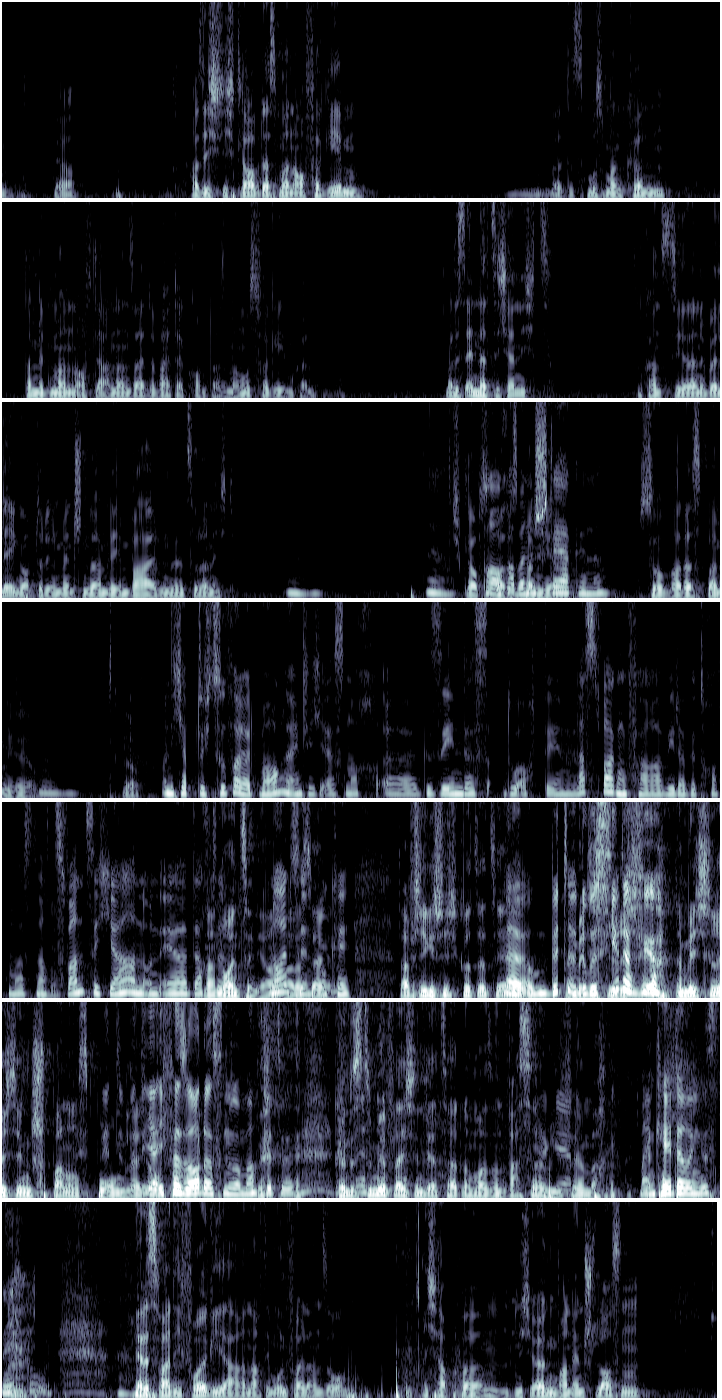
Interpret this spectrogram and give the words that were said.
ja. Also ich, ich glaube, dass man auch vergeben, äh, das muss man können, damit man auf der anderen Seite weiterkommt. Also man muss vergeben können. Weil es ändert sich ja nichts. Du kannst dir dann überlegen, ob du den Menschen in deinem Leben behalten willst oder nicht. Ja. Ich glaube, so war das aber bei eine mir. Stärke, ne? So war das bei mir, ja. Mhm. ja. Und ich habe durch Zufall heute Morgen eigentlich erst noch äh, gesehen, dass du auch den Lastwagenfahrer wieder getroffen hast, nach 20 Jahren und er dachte... Mhm. Nach 19 Jahren war das, ja, okay. genau. Darf ich die Geschichte kurz erzählen? Na, bitte, damit du bist hier dafür. Damit ich den richtigen Spannungsbogen bitte, gleich Ja, ich versau das nur, mach bitte. Könntest du mir vielleicht in der Zeit nochmal so ein Wasserrefill machen? Mein Catering ist nicht gut. Ja, das war die Folgejahre nach dem Unfall dann so. Ich habe ähm, mich irgendwann entschlossen,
